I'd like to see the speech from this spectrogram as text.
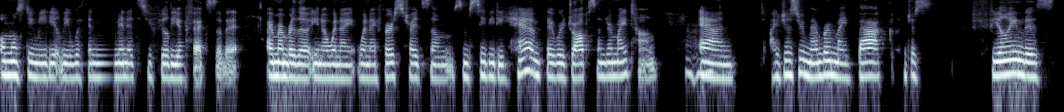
almost immediately within minutes. You feel the effects of it. I remember the you know when I when I first tried some some CBD hemp, there were drops under my tongue, Mhm. and I just remember my back just feeling this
